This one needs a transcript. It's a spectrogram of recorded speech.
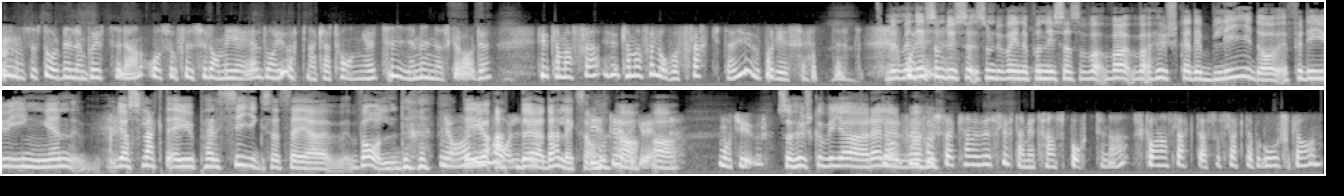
så står bilen på utsidan och så fryser de ihjäl då i öppna kartonger, 10 minusgrader. Hur kan, man hur kan man få lov att frakta djur på det sättet? Men, men det som du, som du var inne på nyss, alltså, vad, vad, hur ska det bli då? För det är ju ingen... Ja, slakt är ju per sig så att säga våld. Ja, det är, det är ju våld. att döda liksom. Det är ett övergrepp. Ja, ja mot djur. Så hur ska vi göra? Eller? Ja, för det första kan vi väl sluta med transporterna. Ska de slaktas så slakta på gårdsplan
